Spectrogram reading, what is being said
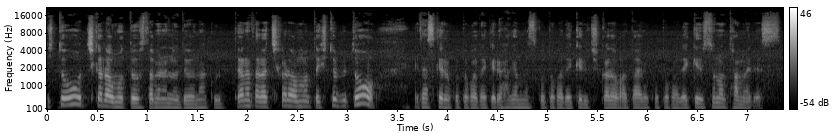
人を力を持って治めるのではなくってあなたが力を持って人々を助けることができる励ますことができる力を与えることができるそのためです。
